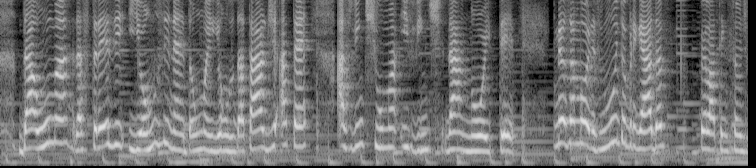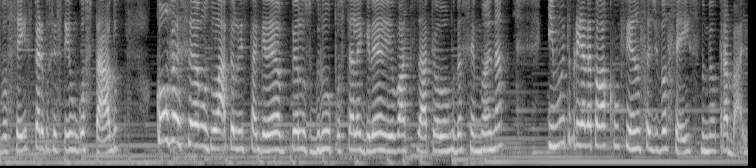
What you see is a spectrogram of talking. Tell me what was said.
da 1 das 13h11, né? Da 1h11 da tarde até as 21 e 20 da noite. Meus amores, muito obrigada pela atenção de vocês. Espero que vocês tenham gostado. Conversamos lá pelo Instagram, pelos grupos Telegram e WhatsApp ao longo da semana. E muito obrigada pela confiança de vocês no meu trabalho.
